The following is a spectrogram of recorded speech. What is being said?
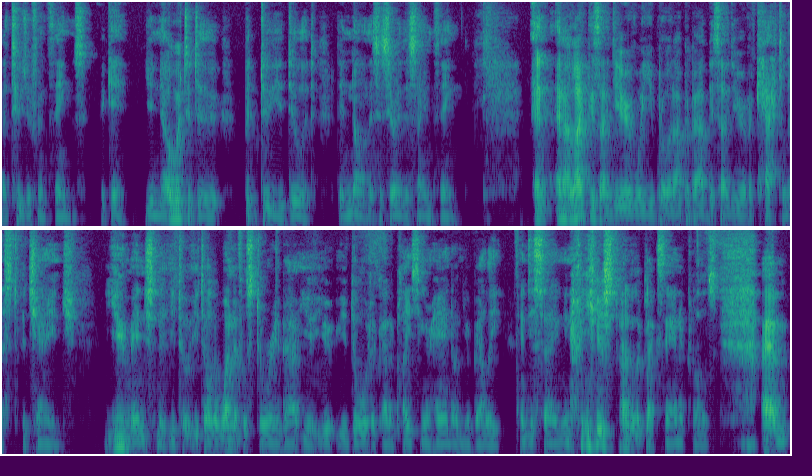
are two different things. Again, you know what to do, but do you do it? They're not necessarily the same thing. And and I like this idea of where you brought up about this idea of a catalyst for change you mentioned it. You told you told a wonderful story about your, your, your daughter kind of placing her hand on your belly and just saying, you know, you start to look like Santa Claus. Um,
